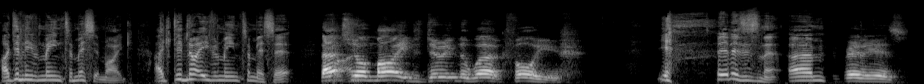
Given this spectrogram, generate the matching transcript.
I didn't even mean to miss it, Mike. I did not even mean to miss it. That's your mind doing the work for you. Yeah, it is, isn't it? Um, It really is.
